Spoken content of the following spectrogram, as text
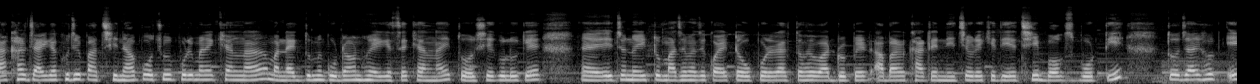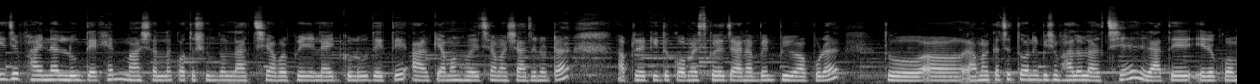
রাখার জায়গা খুঁজে পাচ্ছি না। প্রচুর পরিমাণে খেলনা মানে একদমই গোডাউন হয়ে গেছে খেলনায়। তো সেগুলোকে এই জন্য একটু মাঝে মাঝে কয়েকটা উপরে রাখতে হয় ওয়ার্ড্রোপের আবার খাটের নিচেও রেখে দিয়েছি বক্স ভর্তি। তো যাই হোক, এই যে ফাইনাল লুক দেখেন মাশাল্লাহ কত সুন্দর লাগছে আবার ফেরি লাইটগুলো দেখতে। আর কেমন হয়েছে আমার সাজানোটা, আপনারা কিন্তু কমেন্টস করে জানাবেন প্রিয় আপুরা। তো আমার কাছে তো অনেক বেশি ভালো লাগছে। রাতে এরকম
